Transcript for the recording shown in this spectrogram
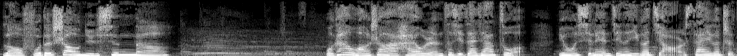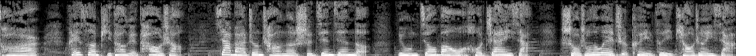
老夫的少女心呐！我看网上啊，还有人自己在家做，用洗脸巾的一个角塞一个纸团儿，黑色皮套给套上，下巴正常的是尖尖的，用胶棒往后粘一下，手手的位置可以自己调整一下，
